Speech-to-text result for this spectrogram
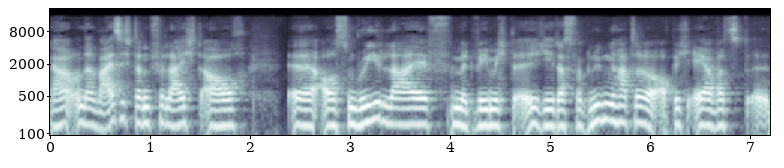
Ja, und dann weiß ich dann vielleicht auch äh, aus dem Real Life, mit wem ich äh, je das Vergnügen hatte, ob ich eher was äh,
